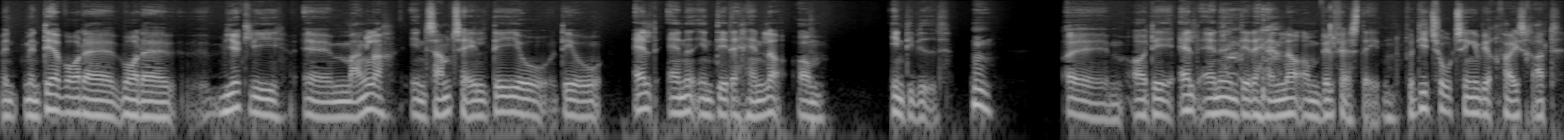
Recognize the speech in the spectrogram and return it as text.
Men, men der, hvor der, hvor der virkelig øh, mangler en samtale, det er, jo, det er jo alt andet end det, der handler om individet. Hmm. Øh, og det er alt andet end det, der handler om velfærdsstaten. For de to ting er vi faktisk ret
